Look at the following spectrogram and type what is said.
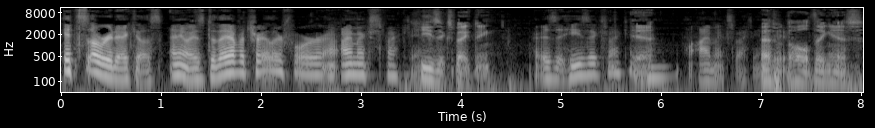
it's so ridiculous. Anyways, do they have a trailer for? Uh, I'm expecting. He's expecting. Is it he's expecting? Yeah. Well, I'm expecting. That's what the whole thing is.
